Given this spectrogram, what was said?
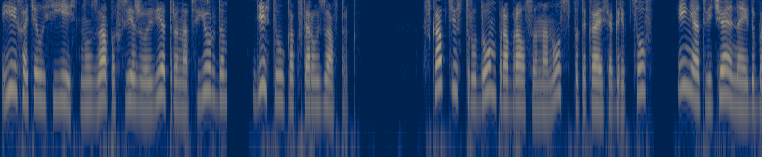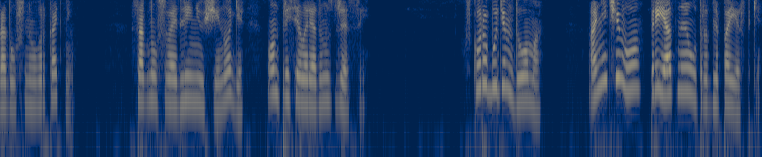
Ей хотелось есть, но запах свежего ветра над фьордом действовал как второй завтрак. Скапти с трудом пробрался на нос, спотыкаясь о гребцов и не отвечая на их добродушную воркотню. Согнув свои длиннющие ноги, он присел рядом с Джессой. «Скоро будем дома. А ничего, приятное утро для поездки».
